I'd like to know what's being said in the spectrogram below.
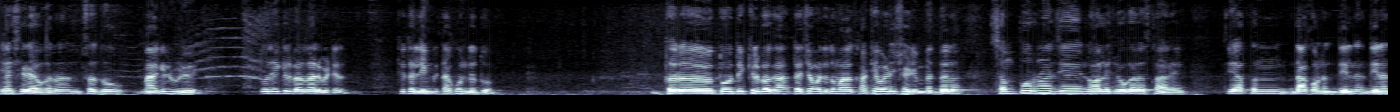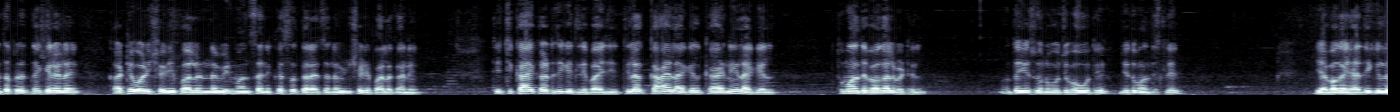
या शेळ्या वगैरेचा जो मागील व्हिडिओ आहे तो देखील बघायला भेटेल. तिथं लिंक टाकून देतो. तर तो देखील बघा. त्याच्यामध्ये तुम्हाला काठेवाडी शेळींबद्दल संपूर्ण जे नॉलेज वगैरे असणार आहे ते आपण दाखवणं देणं देण्याचा प्रयत्न केलेला आहे. काठेवाडी शेळीपालन नवीन माणसाने कसं करायचं नवीन शेळीपालकाने? तिची काय काळजी घेतली पाहिजे? तिला काय लागेल काय नाही लागेल? तुम्हाला ते बघायला भेटेल. आता हे सोनूभाऊचे भाऊ होते जे तुम्हाला दिसले. या बघा ह्या देखील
